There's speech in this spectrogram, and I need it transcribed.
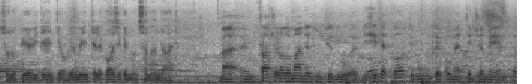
Sono più evidenti ovviamente le cose che non sono andate. Ma eh, faccio una domanda a tutti e due, vi siete accorti comunque come atteggiamento?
